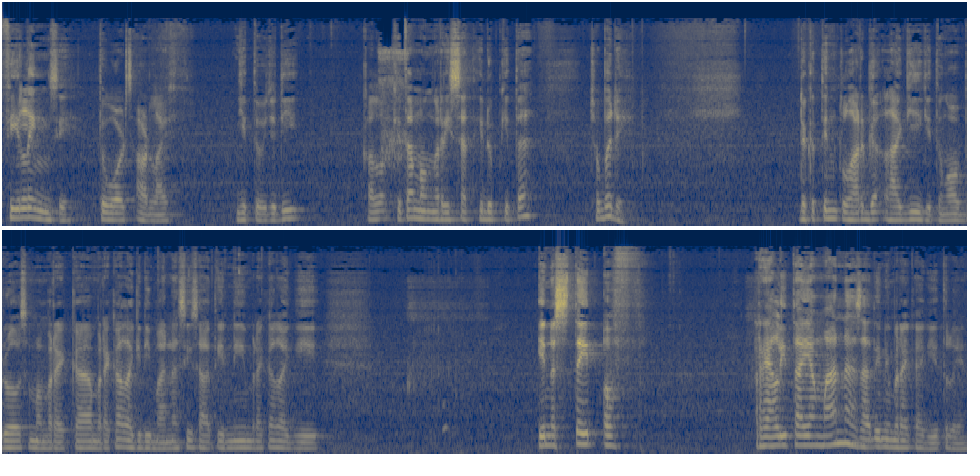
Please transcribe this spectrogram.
feeling sih towards our life. Gitu. Jadi kalau kita mau ngeriset hidup kita coba deh deketin keluarga lagi gitu ngobrol sama mereka mereka lagi di mana sih saat ini mereka lagi in a state of realita yang mana saat ini mereka gitu loh ya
